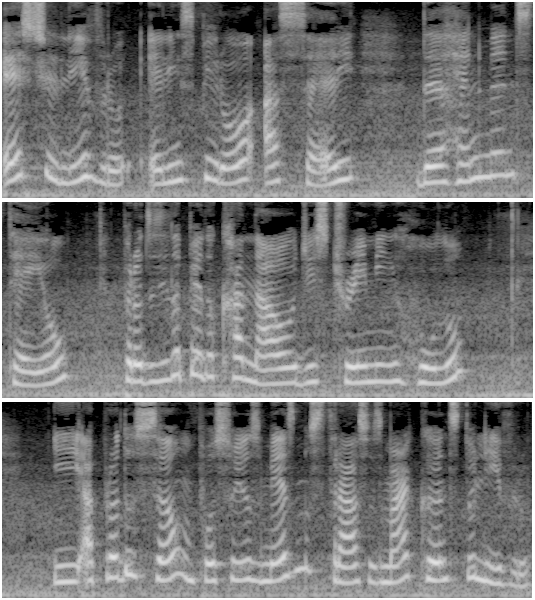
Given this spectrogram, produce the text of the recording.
Este livro, ele inspirou a série The Handmaid's Tale, produzida pelo canal de streaming Hulu, e a produção possui os mesmos traços marcantes do livro,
